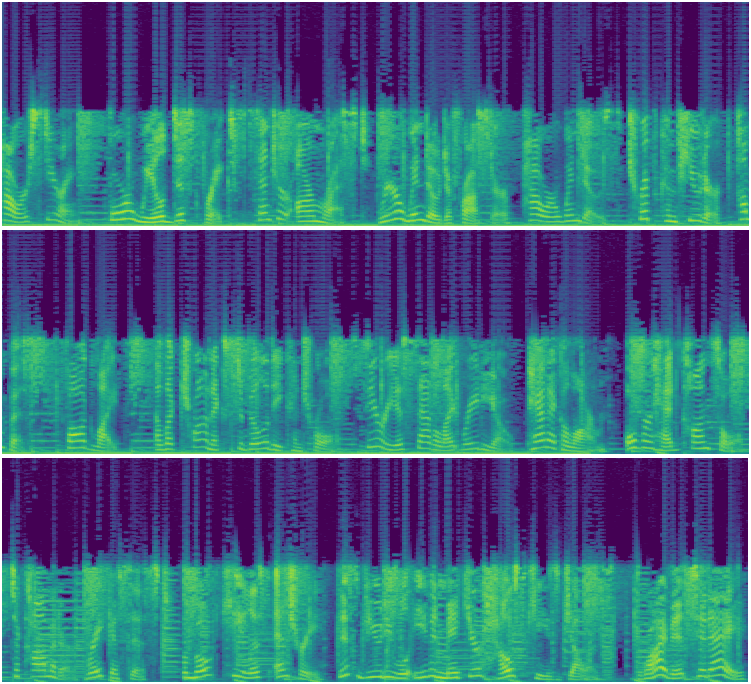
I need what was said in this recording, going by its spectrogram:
power steering, four-wheel disc brakes, center armrest, rear window defroster, power windows, trip computer, compass, fog lights, electronic stability control, Sirius satellite radio, panic alarm, overhead console, tachometer, brake assist, remote keyless entry. This beauty will even make your house keys jealous. Drive it today.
